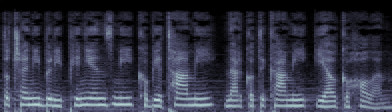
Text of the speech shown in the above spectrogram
toczeni byli pieniędzmi, kobietami, narkotykami i alkoholem.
